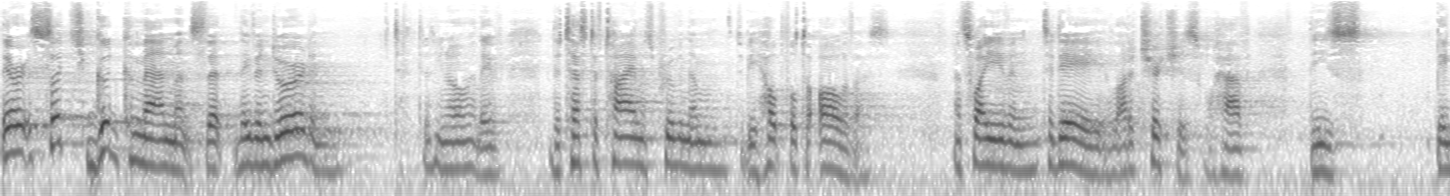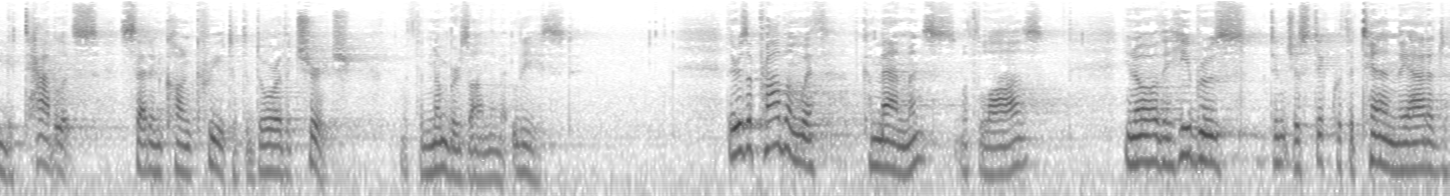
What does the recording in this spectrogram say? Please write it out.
They're such good commandments that they've endured and, you know, they've, the test of time has proven them to be helpful to all of us. That's why even today, a lot of churches will have these big tablets set in concrete at the door of the church with the numbers on them at least. There is a problem with commandments, with laws. You know, the Hebrews didn't just stick with the ten, they added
